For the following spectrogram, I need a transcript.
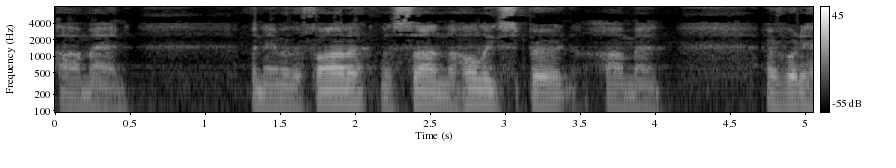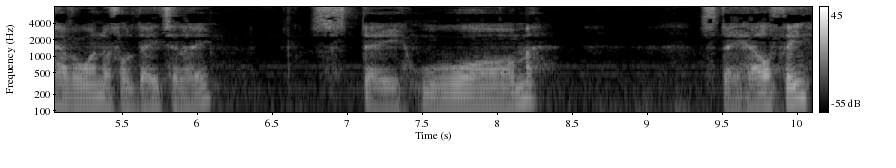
Amen. In the name of the Father, the Son, the Holy Spirit. Amen. Everybody have a wonderful day today. Stay warm. Stay healthy.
